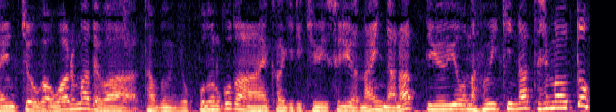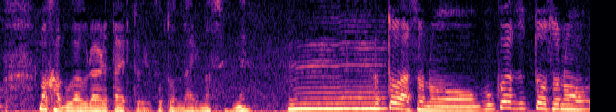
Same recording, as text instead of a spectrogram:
延長が終わるまでは多分よっぽどのことがない限り QE3 はないんだなっていうような雰囲気になってしまうと、まあ、株が売られたりということになりますよね。あとはその僕はずっとその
